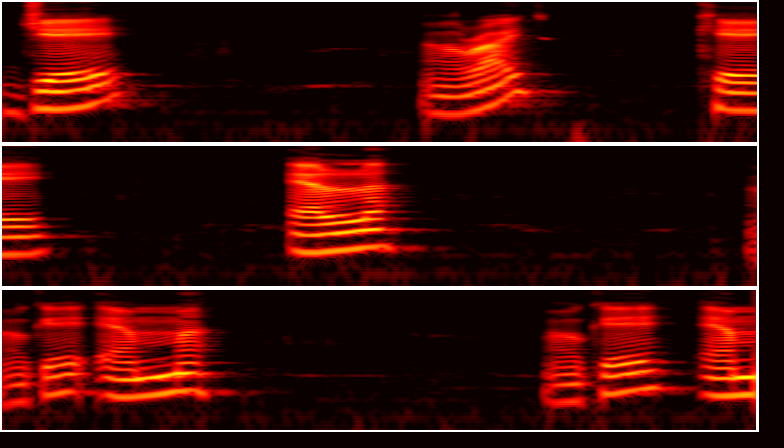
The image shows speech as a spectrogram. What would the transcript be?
ጄ ኦራይት ኬ ኤል ኦኬ ኤም ኦኬ ኤም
